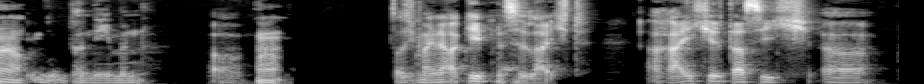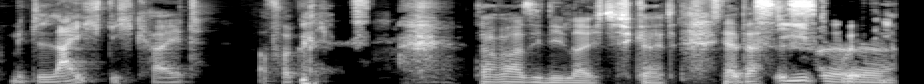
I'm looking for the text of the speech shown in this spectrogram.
ja. im Unternehmen? Äh. Dass ich meine Ergebnisse leicht erreiche, dass ich äh, mit Leichtigkeit erfolgreich. da war sie die Leichtigkeit. Ja, das ist äh,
